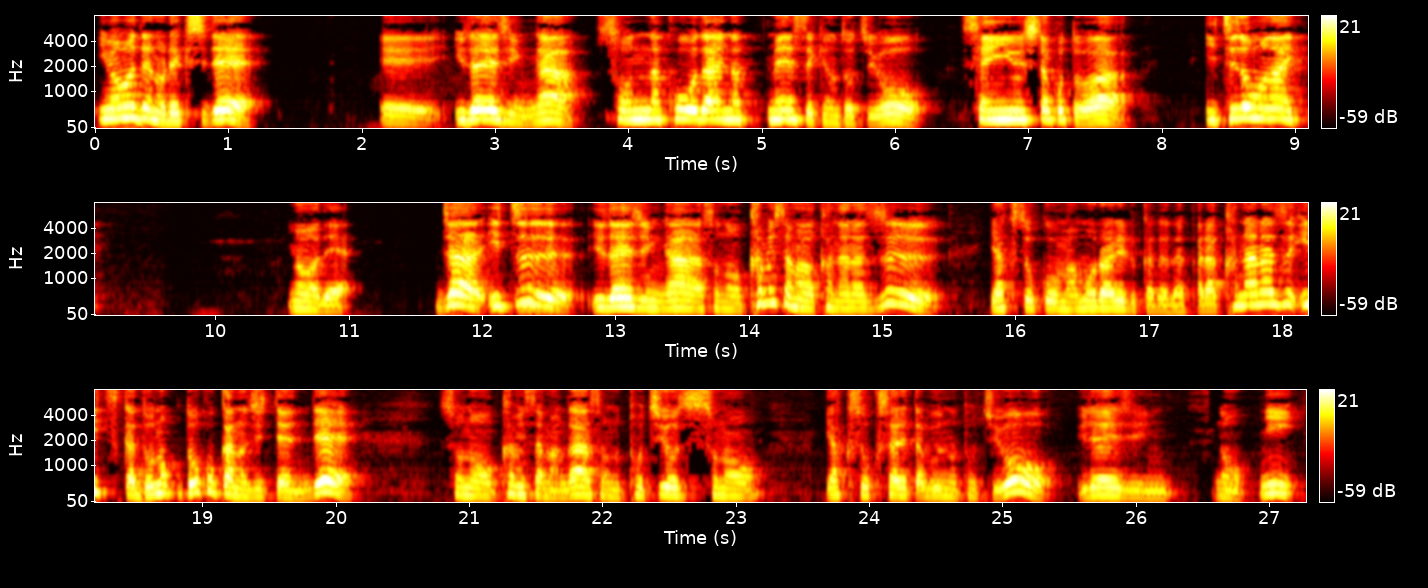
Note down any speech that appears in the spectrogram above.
今までの歴史で、えーユダヤ人がそんな広大な面積の土地を占有したことは一度もない。今まで。じゃあ、いつユダヤ人が、その神様は必ず約束を守られる方だから、必ずいつかどの、どこかの時点で、その神様がその土地を、その約束された分の土地をユダヤ人のに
